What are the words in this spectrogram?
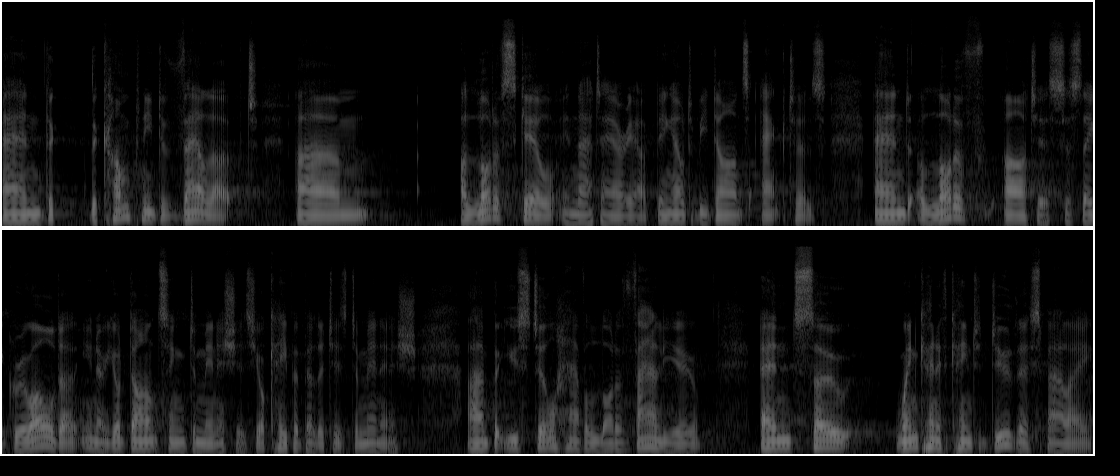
And the, the company developed um, a lot of skill in that area, being able to be dance actors. And a lot of artists, as they grew older, you know, your dancing diminishes, your capabilities diminish, uh, but you still have a lot of value. And so when Kenneth came to do this ballet,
